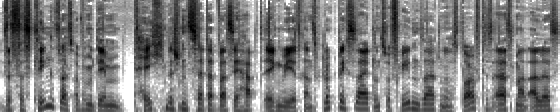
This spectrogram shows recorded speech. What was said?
das, das klingt so, als ob ihr mit dem technischen Setup, was ihr habt, irgendwie jetzt ganz glücklich seid und zufrieden seid und das läuft jetzt erstmal alles.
